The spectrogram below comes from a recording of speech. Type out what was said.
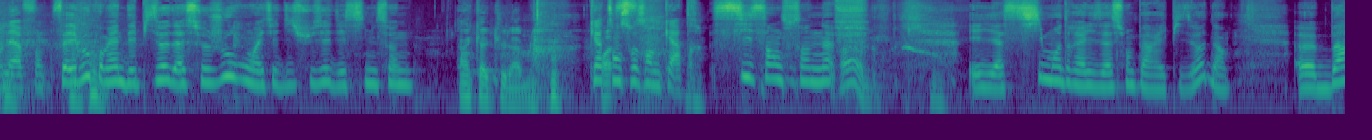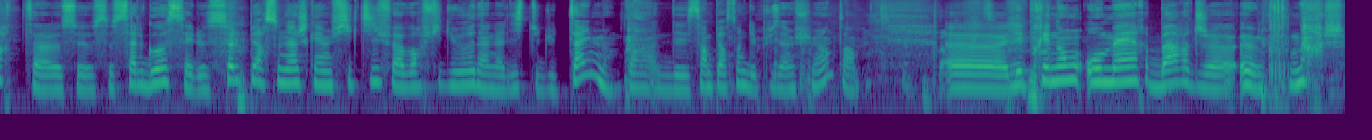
On est à fond. Savez-vous combien d'épisodes à ce jour ont été diffusés des Simpsons? Incalculable. 464. 669. Ah. Et il y a 6 mois de réalisation par épisode. Euh, Bart, ce, ce, sale gosse, est le seul personnage quand même fictif à avoir figuré dans la liste du Time, des 100 personnes les plus influentes. Euh, les prénoms Homer, Barge, euh, Marge,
